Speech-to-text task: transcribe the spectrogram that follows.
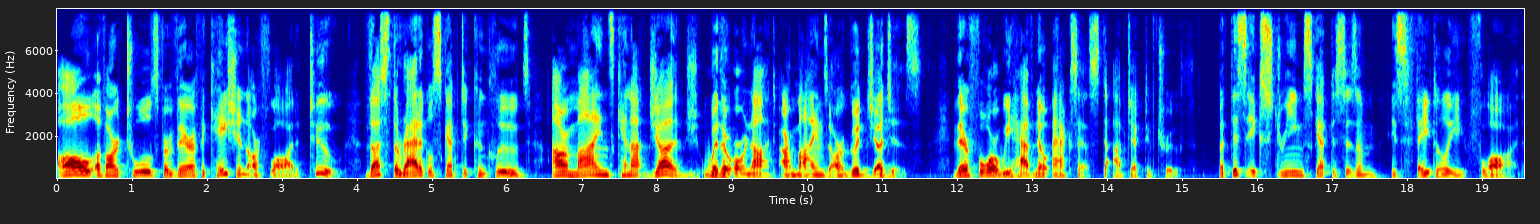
all of our tools for verification are flawed too. Thus, the radical skeptic concludes our minds cannot judge whether or not our minds are good judges. Therefore, we have no access to objective truth. But this extreme skepticism is fatally flawed.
